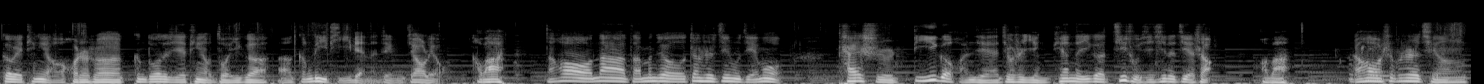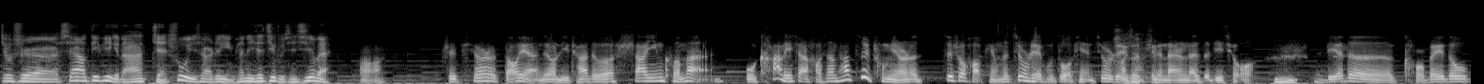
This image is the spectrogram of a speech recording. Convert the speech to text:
各位听友或者说更多的这些听友做一个呃更立体一点的这种交流，好吧？然后那咱们就正式进入节目，开始第一个环节，就是影片的一个基础信息的介绍，好吧？然后是不是请就是先让 DP 给大家简述一下这影片的一些基础信息呗？哦。这片的导演叫理查德·沙因克曼，我看了一下，好像他最出名的、最受好评的就是这部作品，就是这个《这个男人来自地球》。嗯，别的口碑都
